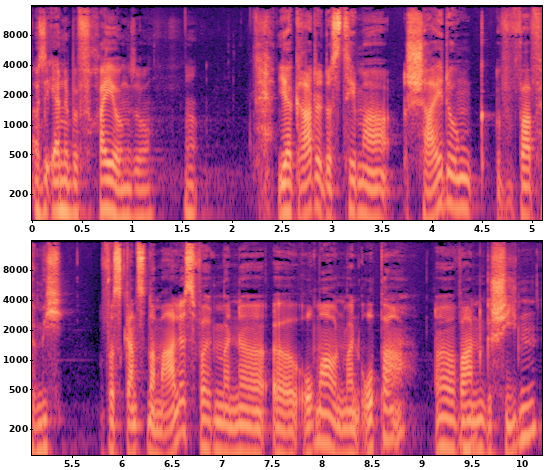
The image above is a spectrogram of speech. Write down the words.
Also eher eine Befreiung so. Ja, ja gerade das Thema Scheidung war für mich was ganz Normales, weil meine äh, Oma und mein Opa äh, waren geschieden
